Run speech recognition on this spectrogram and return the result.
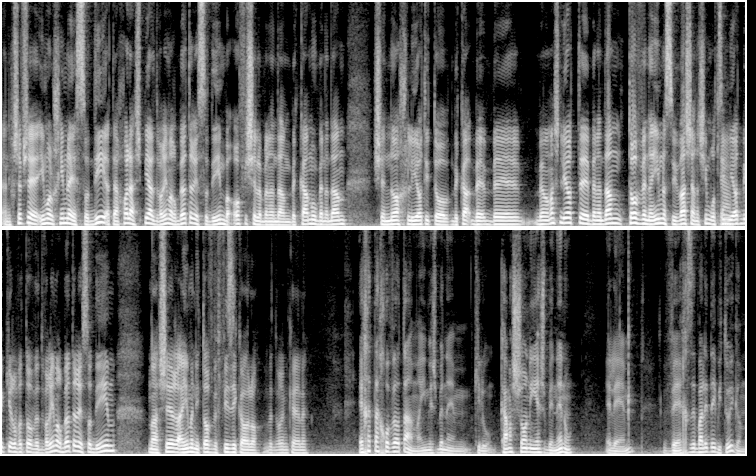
uh, אני חושב שאם הולכים ליסודי, אתה יכול להשפיע על דברים הרבה יותר יסודיים באופי של הבן אדם, בכמה הוא בן אדם שנוח להיות איתו, בכ... ב... ב... בממש להיות uh, בן אדם טוב ונעים לסביבה, שאנשים רוצים כן. להיות בקרבתו, ודברים הרבה יותר יסודיים מאשר האם אני טוב בפיזיקה או לא, ודברים כאלה. איך אתה חווה אותם? האם יש ביניהם, כאילו, כמה שוני יש בינינו אליהם, ואיך זה בא לידי ביטוי גם?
